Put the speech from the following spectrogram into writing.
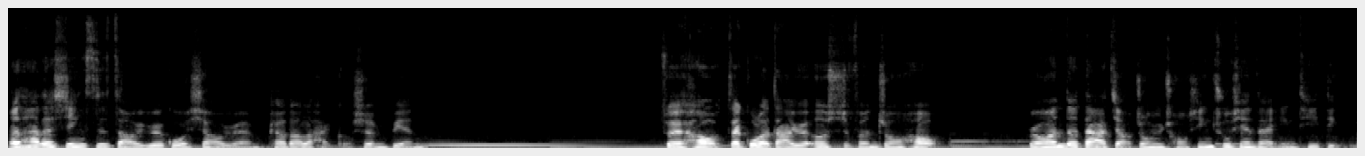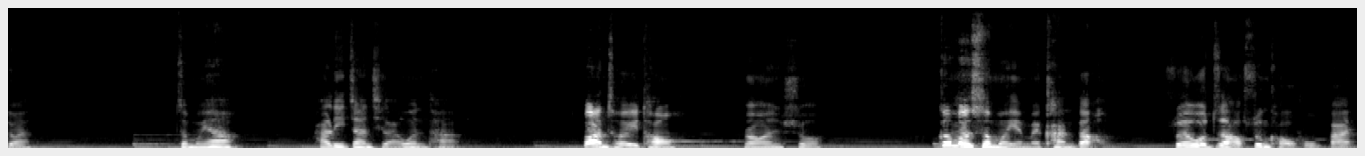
而他的心思早已越过校园，飘到了海格身边。最后，在过了大约二十分钟后。荣恩的大脚终于重新出现在银梯顶端，怎么样？哈利站起来问他。乱扯一通，荣恩说，根本什么也没看到，所以我只好顺口胡掰。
